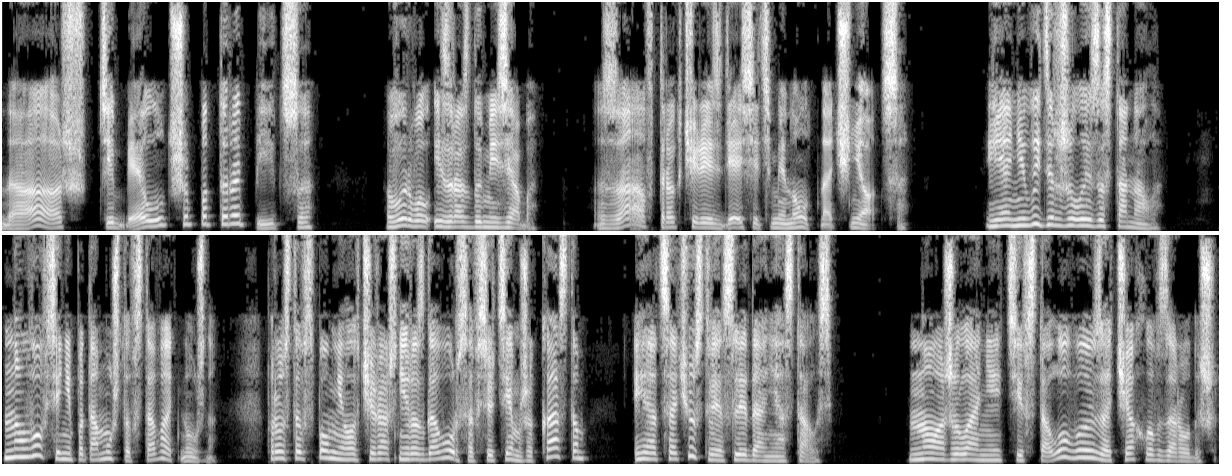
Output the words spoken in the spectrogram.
«Да аж, тебе лучше поторопиться», — вырвал из раздумий зяба. «Завтрак через десять минут начнется». Я не выдержала и застонала. Но вовсе не потому, что вставать нужно. Просто вспомнила вчерашний разговор со все тем же кастом, и от сочувствия следа не осталось. Но ну, а желание идти в столовую зачахло в зародыше.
